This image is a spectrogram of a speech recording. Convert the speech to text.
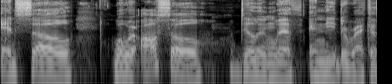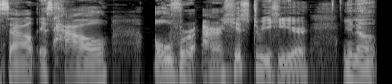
And so what we're also dealing with and need to reconcile is how over our history here, you know,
